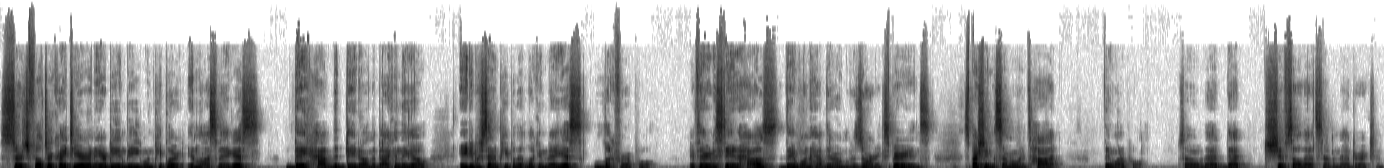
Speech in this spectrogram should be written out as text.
search filter criteria on Airbnb when people are in Las Vegas, they have the data on the back end. They go, eighty percent of people that look in Vegas look for a pool. If they're going to stay at a house, they want to have their own resort experience, especially in the summer when it's hot. They want a pool, so that that shifts all that stuff in that direction.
